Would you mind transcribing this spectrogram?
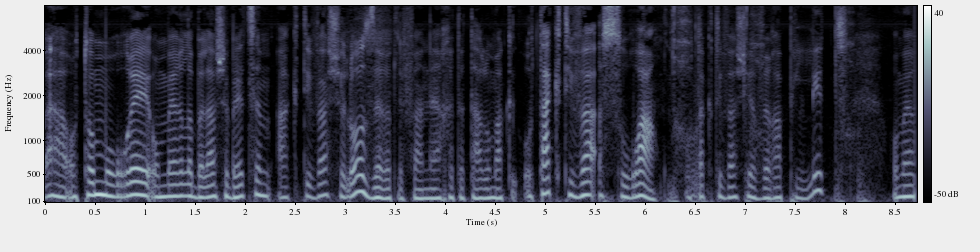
אותו מורה אומר לבלש שבעצם הכתיבה שלו עוזרת לפענח את התעלומה. אותה כתיבה אסורה, נכון, אותה כתיבה שהיא נכון, עבירה פלילית, נכון. אומר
